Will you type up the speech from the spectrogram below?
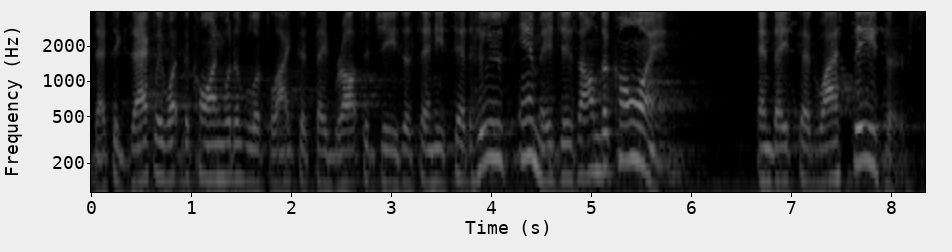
That's exactly what the coin would have looked like that they brought to Jesus. And he said, Whose image is on the coin? And they said, Why, Caesar's.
